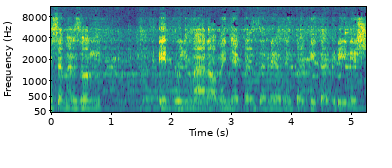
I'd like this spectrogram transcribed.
Keith Emerson épp úgy már a mennyekben zenél, mint ahogy Peter Green is.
